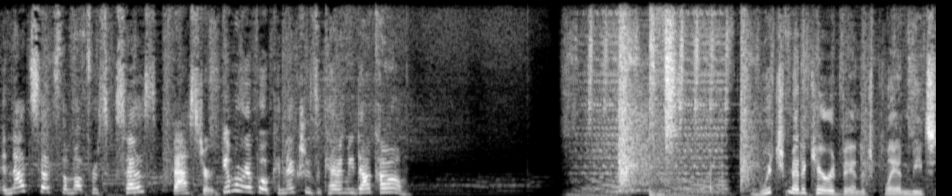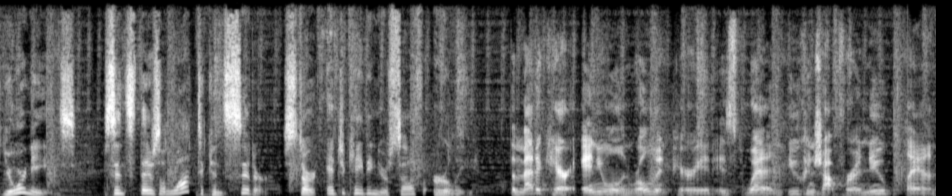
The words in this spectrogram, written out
And that sets them up for success faster. Get more info at connectionsacademy.com. Which Medicare Advantage plan meets your needs? Since there's a lot to consider, start educating yourself early. The Medicare annual enrollment period is when you can shop for a new plan.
